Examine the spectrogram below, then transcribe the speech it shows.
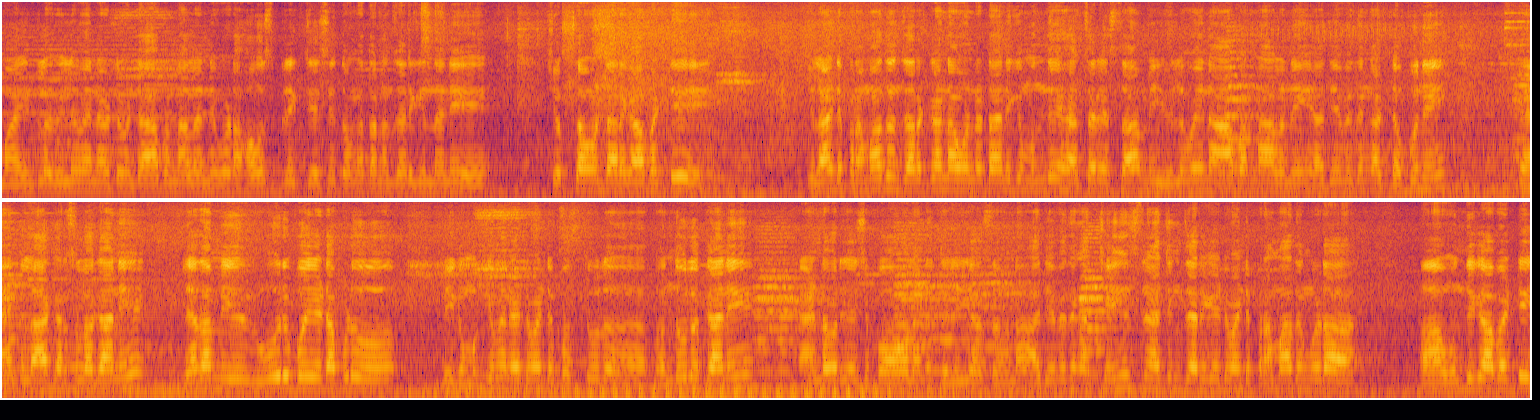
మా ఇంట్లో విలువైనటువంటి ఆభరణాలన్నీ కూడా హౌస్ బ్రేక్ చేసి దొంగతనం జరిగిందని చెప్తూ ఉంటారు. కాబట్టి ఇలాంటి ప్రమాదం జరగకుండా ఉండటానికి ముందే హెచ్చరిస్తా. మీ విలువైన ఆభరణాలని అదేవిధంగా డబ్బుని బ్యాంకు లాకర్స్లో కానీ లేదా మీ ఊరు పోయేటప్పుడు మీకు ముఖ్యమైనటువంటి భక్తులు బంధువులకు కానీ హ్యాండ్ ఓవర్ చేసి పోవాలని తెలియజేస్తా ఉన్నాం. అదేవిధంగా చైన్ స్నాచింగ్ జరిగేటువంటి ప్రమాదం కూడా ఉంది కాబట్టి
